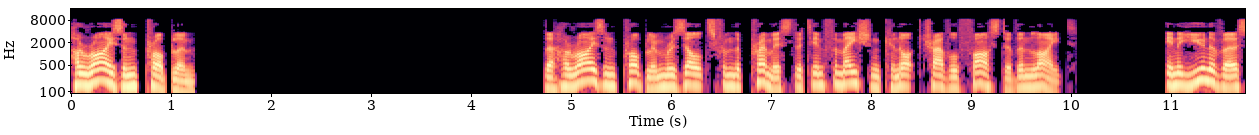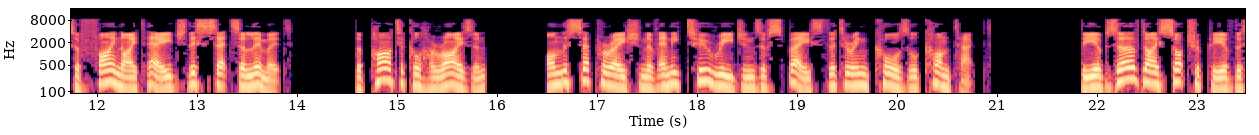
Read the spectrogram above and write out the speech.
Horizon problem The horizon problem results from the premise that information cannot travel faster than light. In a universe of finite age this sets a limit—the particle horizon—on the separation of any two regions of space that are in causal contact. The observed isotropy of the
